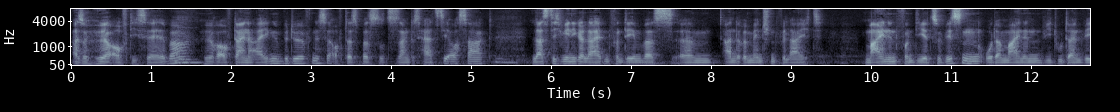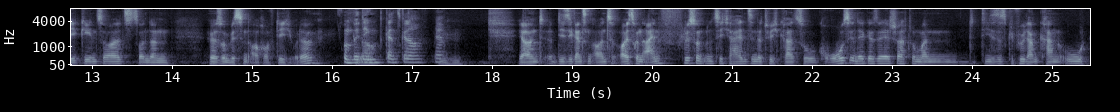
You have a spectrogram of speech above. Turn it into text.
Also hör auf dich selber, mhm. höre auf deine eigenen Bedürfnisse, auf das, was sozusagen das Herz dir auch sagt. Mhm. Lass dich weniger leiten von dem, was ähm, andere Menschen vielleicht meinen von dir zu wissen oder meinen, wie du deinen Weg gehen sollst, sondern hör so ein bisschen auch auf dich, oder? Unbedingt, genau. ganz genau. Ja. Mhm. Ja, und diese ganzen äußeren Einflüsse und Unsicherheiten sind natürlich gerade so groß in der Gesellschaft, wo man dieses Gefühl haben kann, uh,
